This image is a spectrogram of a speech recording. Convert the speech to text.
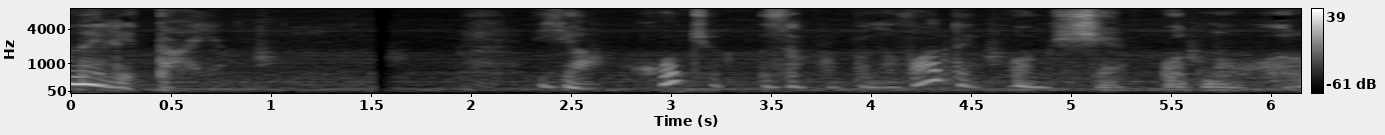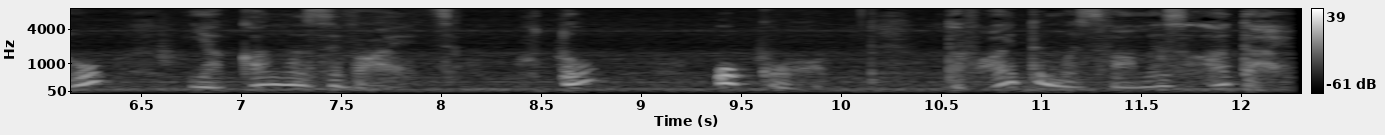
не літає. Я хочу запропонувати вам ще одну гру, яка називається Хто у кого. Давайте ми з вами згадаємо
